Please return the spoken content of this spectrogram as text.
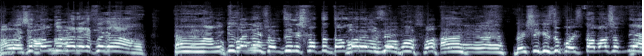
আল্লাহ পয়সা দাম তো বেড়ে গেছে গা? হ্যাঁ, আমি কি জানি সব জিনিসপত্রের দাম বেড়ে গেছে। হ্যাঁ, বেশি কিছু কইস্তা বাসত নিয়ে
